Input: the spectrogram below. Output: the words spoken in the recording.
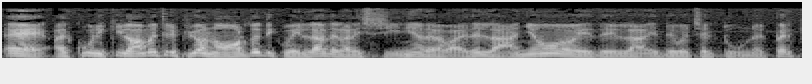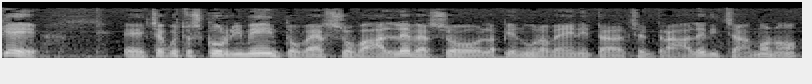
è alcuni chilometri più a nord di quella della Lessinia, della Valle dell'Agno e, della, e dove c'è il tunnel, perché eh, c'è questo scorrimento verso valle, verso la pianura veneta centrale, diciamo, no?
